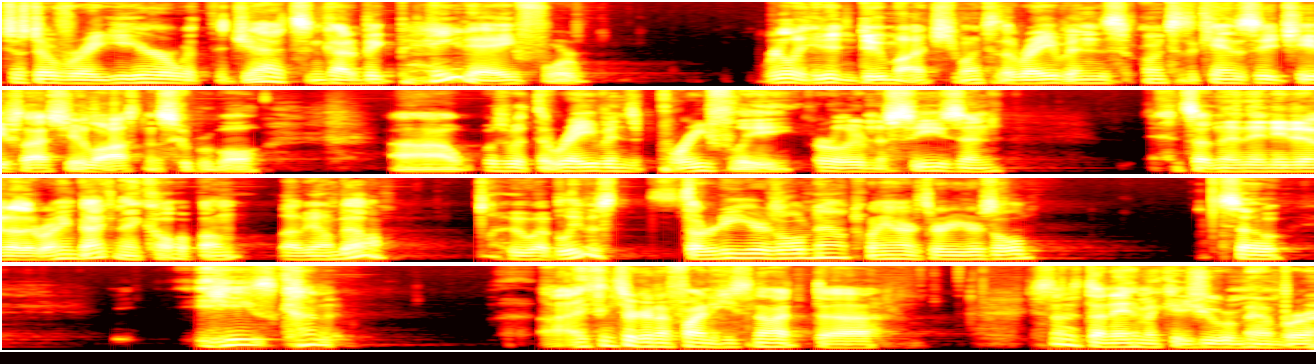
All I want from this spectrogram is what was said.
just over a year with the Jets and got a big payday for really he didn't do much. He went to the Ravens, went to the Kansas City Chiefs last year, lost in the Super Bowl. Uh, was with the Ravens briefly earlier in the season, and suddenly they needed another running back, and they call up on Le'Veon Bell, who I believe is 30 years old now, 29 or 30 years old. So he's kind of. I think they're going to find he's not. Uh, he's not as dynamic as you remember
